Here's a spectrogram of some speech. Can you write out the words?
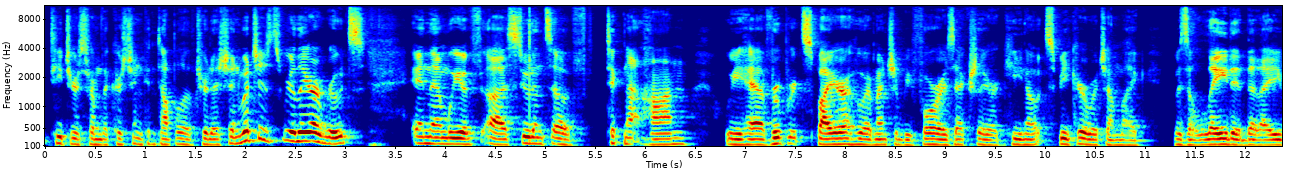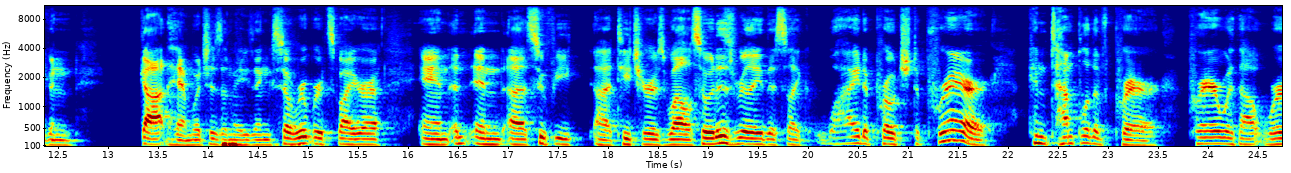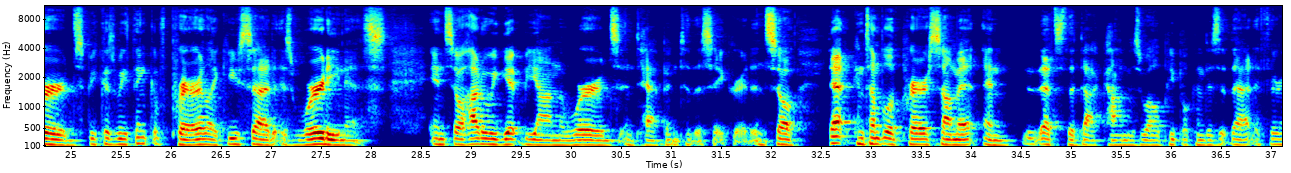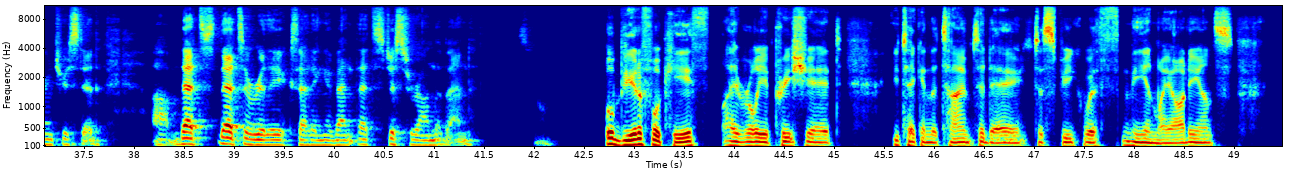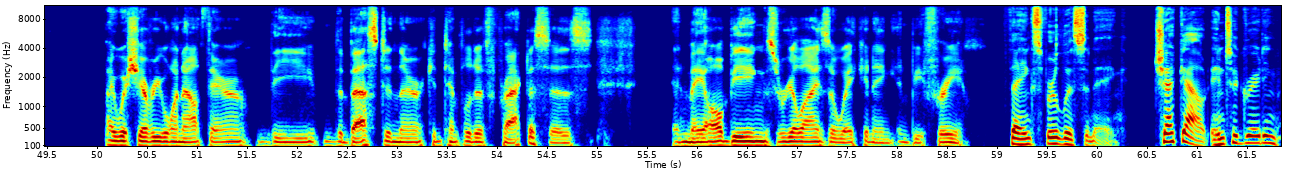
teachers from the Christian contemplative tradition, which is really our roots. And then we have uh, students of Thich Nhat Hanh. We have Rupert Spira, who I mentioned before, is actually our keynote speaker, which I'm like was elated that I even got him, which is amazing. So Rupert Spira and and, and a Sufi uh, teacher as well. So it is really this like wide approach to prayer, contemplative prayer, prayer without words, because we think of prayer, like you said, as wordiness. And so, how do we get beyond the words and tap into the sacred? And so, that contemplative prayer summit, and that's the dot com as well. People can visit that if they're interested. Um, that's that's a really exciting event. That's just around the bend. So. Well, beautiful, Keith. I really appreciate you taking the time today to speak with me and my audience. I wish everyone out there the the best in their contemplative practices and may all beings realize awakening and be free. Thanks for listening. Check out Integrating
